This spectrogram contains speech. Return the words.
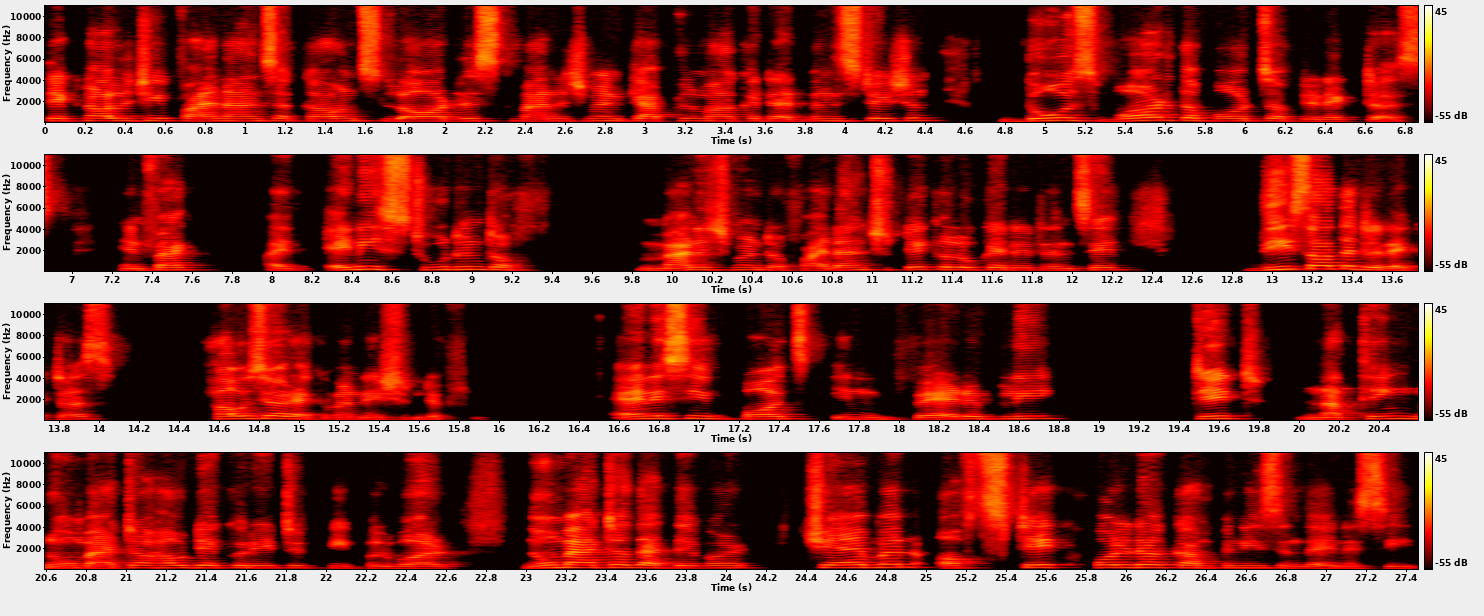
technology, finance, accounts, law, risk management, capital market administration, those were the boards of directors. In fact, I, any student of management or finance should take a look at it and say, these are the directors. How is your recommendation different? NSE boards invariably did nothing, no matter how decorated people were, no matter that they were chairman of stakeholder companies in the NSE,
